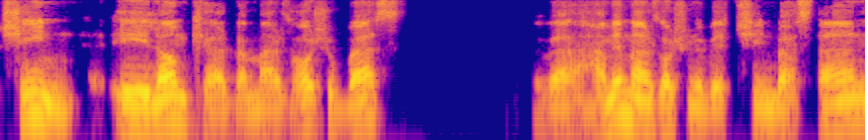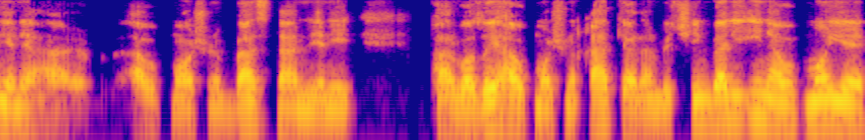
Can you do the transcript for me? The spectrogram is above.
چین اعلام کرد و مرزهاشو بست و همه مرزهاشون رو به چین بستن یعنی هواپیماشون رو بستن یعنی پروازهای هواپیماشون رو قطع کردن به چین ولی این هواپیمای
